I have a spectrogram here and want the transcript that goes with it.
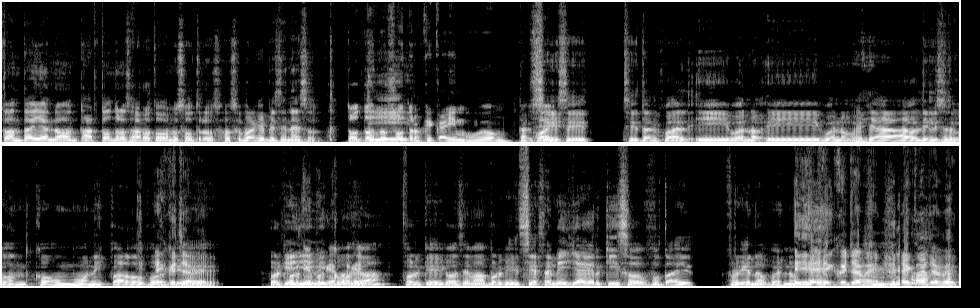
tonta ella no, a tonto nos agarró todos nosotros, o sea, para que piensen eso. Tontos nosotros que caímos, weón, tal cual. Sí, sí, sí, tal cual. Y bueno, y bueno, pues ya hago el delicioso con, con Monique Pardo porque... Porque, ¿Por qué, ¿Por qué, ¿cómo se llama? Porque, ¿cómo se llama? Porque si hasta mí Jagger quiso, puta, ¿por qué no? Pues no. escúchame, escúchame.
